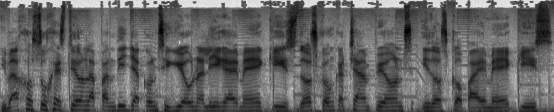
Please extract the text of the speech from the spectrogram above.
y bajo su gestión la pandilla consiguió una Liga MX, dos Conca Champions y dos Copa MX.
